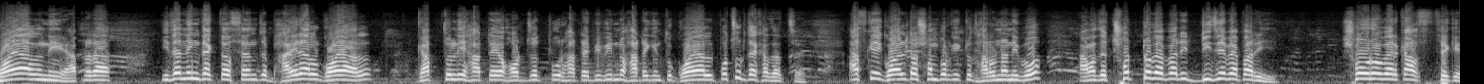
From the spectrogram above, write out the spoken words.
গয়াল নিয়ে। আপনারা ইদানিং দেখতেছেন যে ভাইরাল গয়াল গাবতলি হাটে হরজতপুর হাটে বিভিন্ন হাটে কিন্তু গয়াল প্রচুর দেখা যাচ্ছে। আজকে এই গয়ালটা সম্পর্কে একটু ধারণা নিব। আমাদের ছোট্ট ব্যাপারী ডিজে ব্যাপারী সৌরভের কাছ থেকে।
